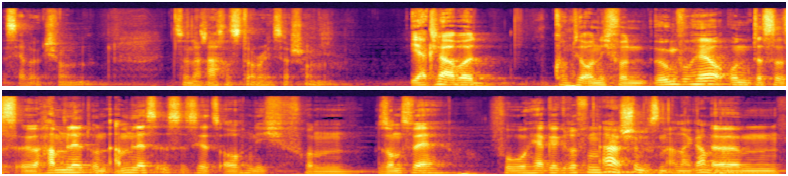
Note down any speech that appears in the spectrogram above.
ist ja wirklich schon, so eine Rache-Story ist ja schon. Ja klar, aber kommt ja auch nicht von irgendwoher und dass das äh, Hamlet und Amles ist, ist jetzt auch nicht von sonst wer woher gegriffen. Ah, stimmt, das ist ein Anagramm. Ähm,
